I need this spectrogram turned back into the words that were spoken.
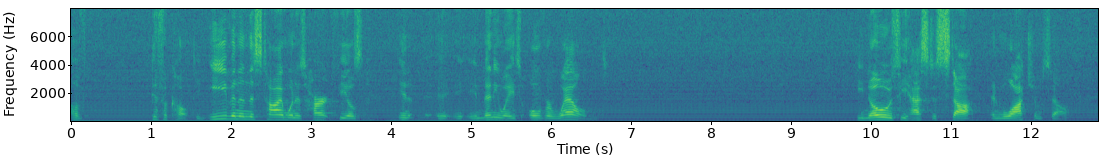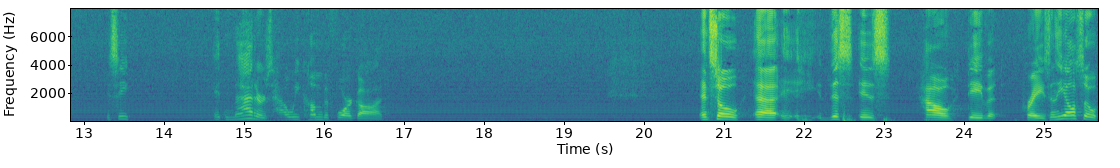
of difficulty, even in this time when his heart feels in, in many ways overwhelmed. He knows he has to stop and watch himself. You see, it matters how we come before God. And so uh, this is how David prays. And he also,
